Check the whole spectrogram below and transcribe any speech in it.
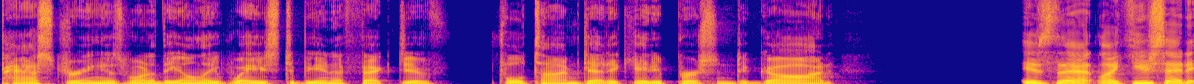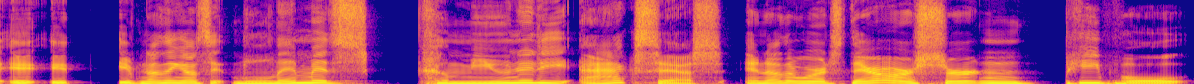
pastoring is one of the only ways to be an effective, full time, dedicated person to God. Is that, like you said, it, it if nothing else, it limits community access. In other words, there are certain people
